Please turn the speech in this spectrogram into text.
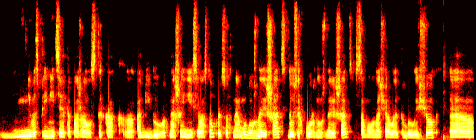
не воспримите это, пожалуйста, как э, обиду в отношении севастопольцев, но ему нужно решать, до сих пор нужно решать, с самого начала это было еще э,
